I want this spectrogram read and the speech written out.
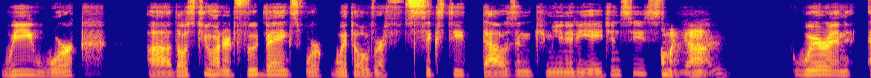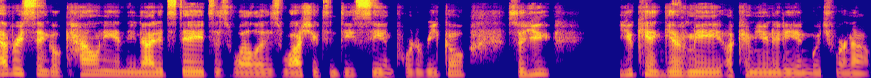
We work, uh, those 200 food banks work with over 60,000 community agencies. Oh my God. We're in every single county in the United States, as well as Washington, D.C. and Puerto Rico. So you, you can't give me a community in which we're not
